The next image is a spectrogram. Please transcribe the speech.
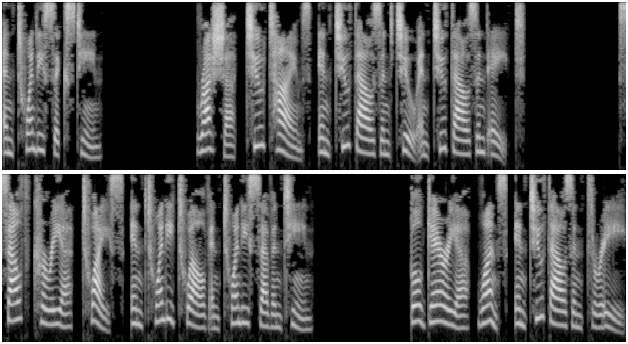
and 2016. Russia, two times, in 2002 and 2008. South Korea, twice, in 2012 and 2017. Bulgaria, once, in 2003,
